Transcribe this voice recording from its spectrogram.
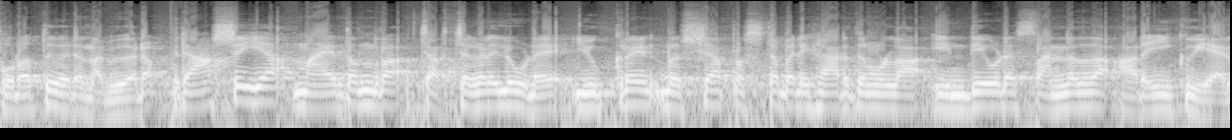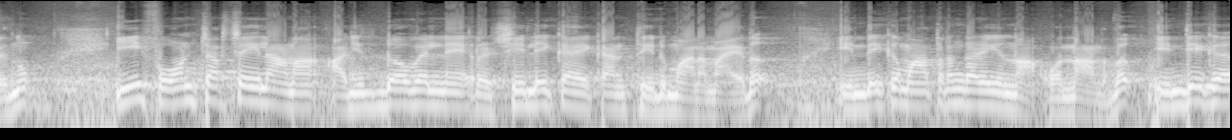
പുറത്തുവരുന്ന വിവരം. രാഷ്ട്രീയ നയതന്ത്ര ചർച്ചകളിലൂടെ യുക്രൈൻ റഷ്യ പ്രശ്ന പരിഹാരത്തിനുള്ള ഇന്ത്യയുടെ സന്നദ്ധത അറിയിക്കുകയായിരുന്നു. ഈ ഫോൺ ചർച്ചയിലാണ് അജിത് ഡോവലിനെ റഷ്യയിലേക്ക് അയക്കാൻ തീരുമാനമായത്. ഇന്ത്യയ്ക്ക് മാത്രം കഴിയുന്ന ഒന്നാണത്. ഇന്ത്യയ്ക്ക്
